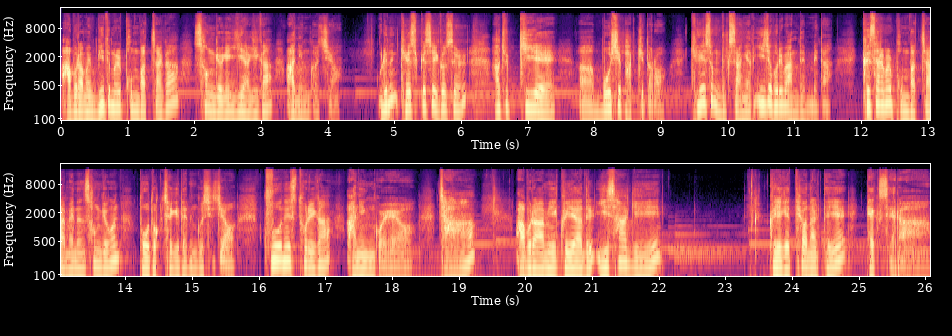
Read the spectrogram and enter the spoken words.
아브라함의 믿음을 본받자가 성경의 이야기가 아닌 거죠. 우리는 계속해서 이것을 아주 귀에 어, 못이 박히도록 계속 묵상해야 돼. 잊어버리면 안 됩니다. 그 사람을 본받자 하면은 성경은 도덕책이 되는 것이죠. 구원의 스토리가 아닌 거예요. 자, 아브라함이 그의 아들 이삭이 그에게 태어날 때에 백세라.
